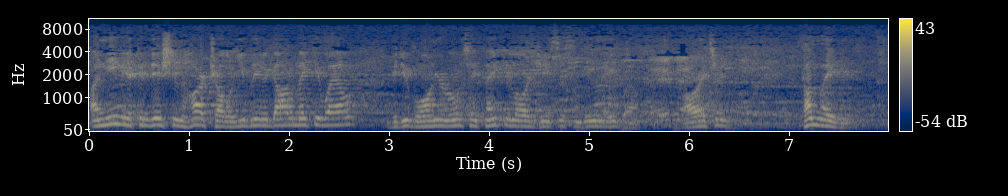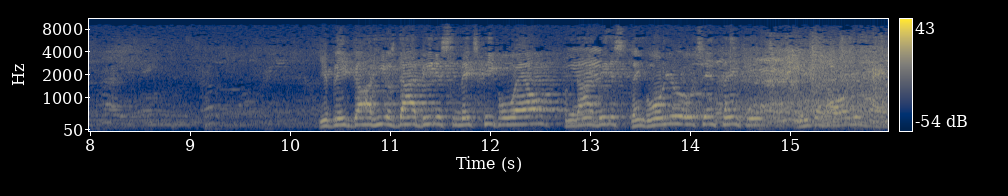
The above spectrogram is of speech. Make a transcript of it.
Anemia condition and heart trouble. You believe that God will make you well? If you do, go on your road and say, Thank you, Lord Jesus, and be made well. All right, sir. Come, lady. You believe God heals diabetes and makes people well from diabetes? Then go on your road saying, Thank you. Believe with all your heart.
